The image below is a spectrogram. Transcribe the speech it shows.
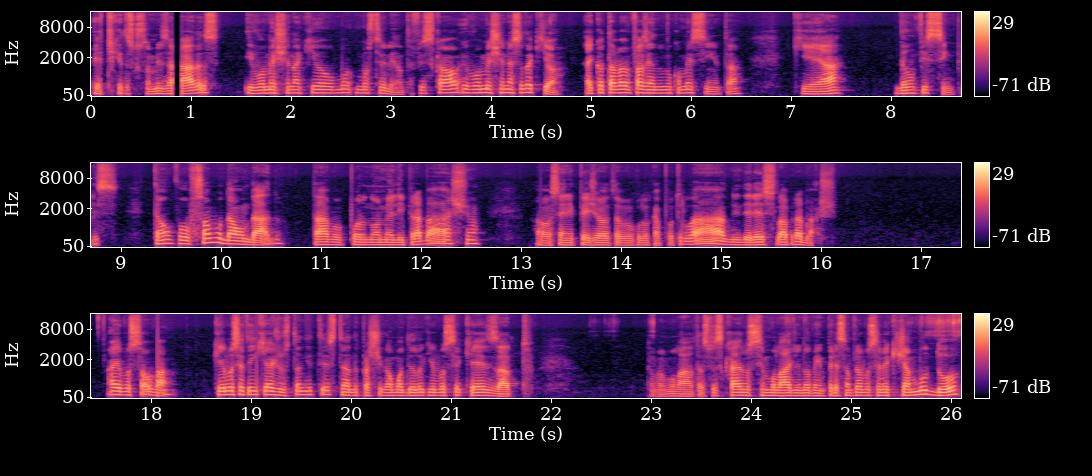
etiquetas customizadas, e vou mexer aqui, eu mostrei nota fiscal, eu vou mexer nessa daqui, ó. É que eu estava fazendo no comecinho, tá? Que é a Danf Simples. Então, vou só mudar um dado, tá? Vou pôr o nome ali para baixo, o CNPJ vou colocar para outro lado, o endereço lá para baixo. Aí vou salvar, que aí você tem que ir ajustando e testando para chegar ao modelo que você quer exato. Então vamos lá, notas fiscais, vou simular de novo a impressão para você ver que já mudou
